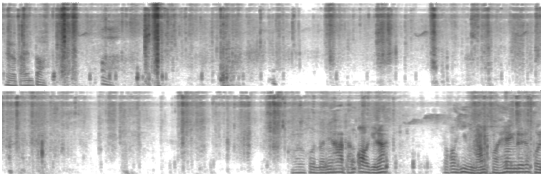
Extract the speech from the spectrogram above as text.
เดี๋ยวเราไปกันต่ออ้อก็ทุกคนตอนนี้หาทางออกอยู่นะ แล้วก็หิวน้ำขอแห้งด้วยทุกคน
